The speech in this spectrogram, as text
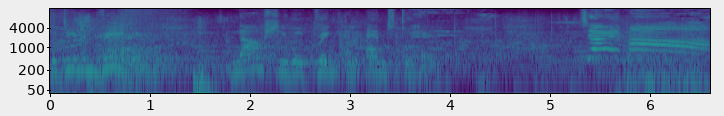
The demon reeling. Now she will bring an end to him. Jai Ma!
